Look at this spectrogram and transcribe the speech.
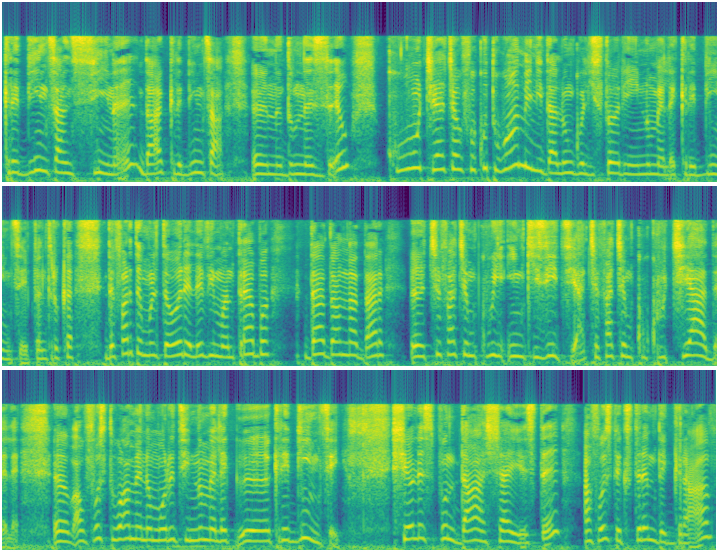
credința în sine, da, credința în Dumnezeu, cu ceea ce au făcut oamenii de-a lungul istoriei în numele credinței. Pentru că de foarte multe ori elevii mă întreabă, da, doamna, dar uh, ce facem cu Inchiziția, ce facem cu cruciadele? Uh, au fost oameni omorâți în numele uh, credinței. Și eu le spun, da, așa este, a fost extrem de grav,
